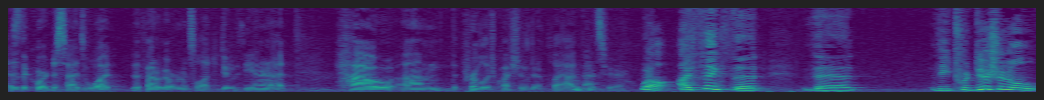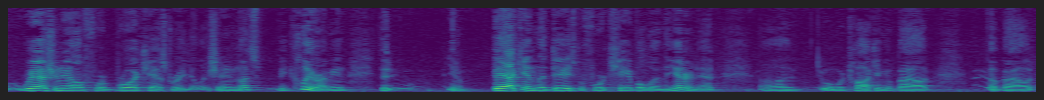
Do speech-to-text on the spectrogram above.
as the court decides what the federal government's allowed to do with the internet, how um, the privilege question is going to play out in that sphere. Well, I think that, that the traditional rationale for broadcast regulation, and let's be clear, I mean, that, you know, back in the days before cable and the internet, uh, when we're talking about, about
